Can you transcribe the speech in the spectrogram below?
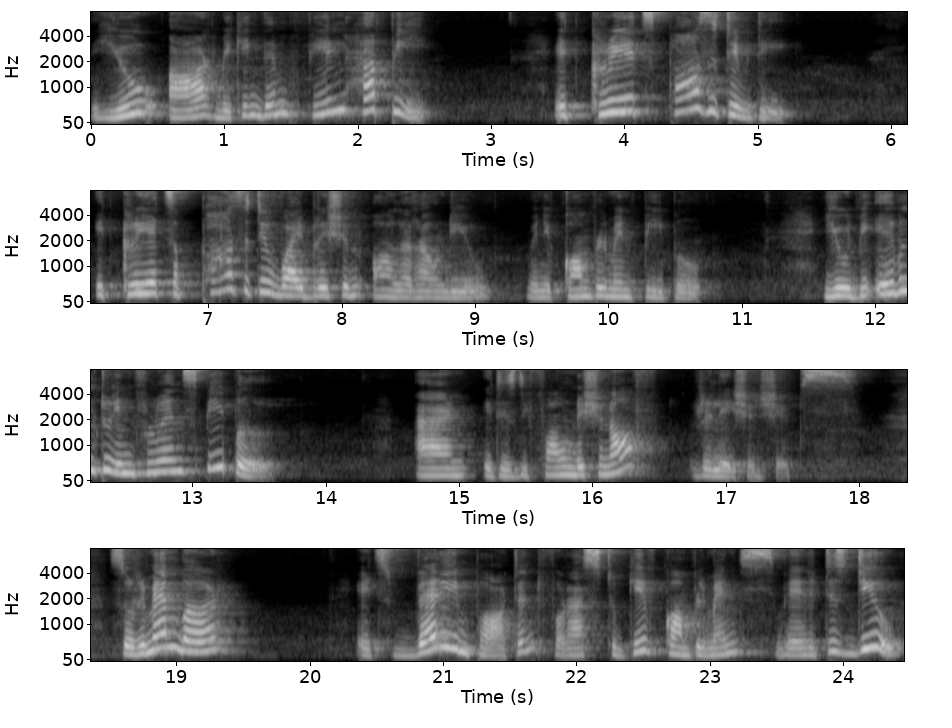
you are making them feel happy. It creates positivity. It creates a positive vibration all around you when you compliment people. You will be able to influence people, and it is the foundation of relationships. So remember, it's very important for us to give compliments where it is due.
